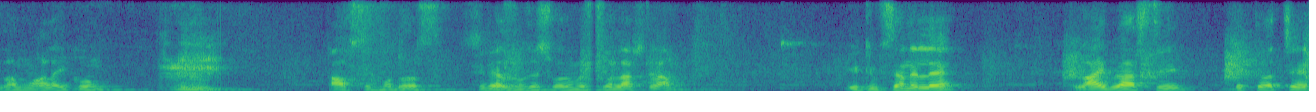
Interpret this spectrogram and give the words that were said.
আসসালামু আলাইকুম। তাফসিক মোটরস সিরাজগঞ্জের শোরুমে চলে আসলাম। ইউটিউব চ্যানেলে লাইভে আসছি, দেখতে পাচ্ছেন।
